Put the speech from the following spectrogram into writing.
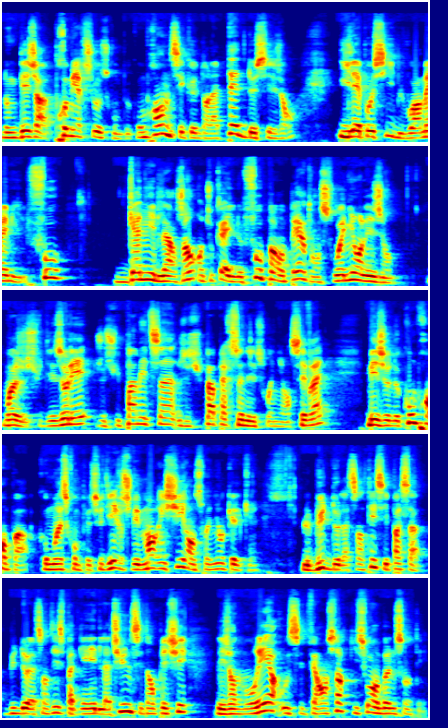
Donc déjà, première chose qu'on peut comprendre, c'est que dans la tête de ces gens, il est possible, voire même il faut gagner de l'argent, en tout cas il ne faut pas en perdre en soignant les gens. Moi je suis désolé, je suis pas médecin, je suis pas personnel soignant, c'est vrai, mais je ne comprends pas comment est-ce qu'on peut se dire je vais m'enrichir en soignant quelqu'un. Le but de la santé, c'est pas ça. Le but de la santé, c'est pas de gagner de la thune, c'est d'empêcher les gens de mourir ou c'est de faire en sorte qu'ils soient en bonne santé.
